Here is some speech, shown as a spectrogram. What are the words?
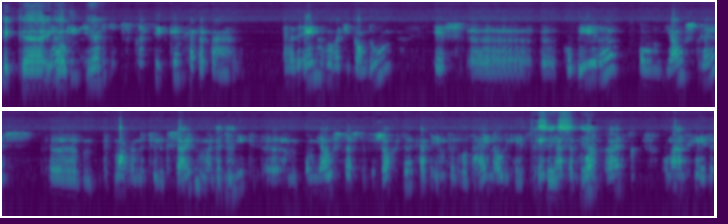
ik, uh, ik ja, hoop... Kind, ja, op de stress die het kind gaat ervaren. En het enige wat je kan doen, is uh, proberen om jouw stress Um, dat mag er natuurlijk zijn, maar dat je mhm. niet um, om jouw stress te verzachten gaat invullen wat hij nodig heeft. Geef laat hem gewoon ruimte om aan te geven,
